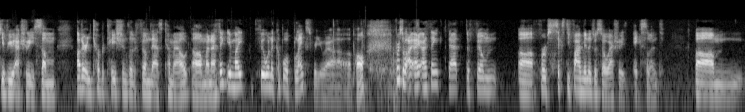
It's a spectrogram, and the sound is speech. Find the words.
give you actually some other interpretations of the film that has come out. Um, and I think it might fill in a couple of blanks for you, uh, Paul. First of all, I- I think that the film, uh, first 65 minutes or so, actually is excellent. Um,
